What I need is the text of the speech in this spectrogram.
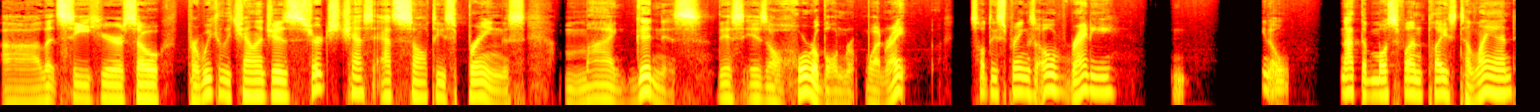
Uh, let's see here. So for weekly challenges, search chests at Salty Springs. My goodness, this is a horrible one, right? Salty Springs already, you know, not the most fun place to land,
